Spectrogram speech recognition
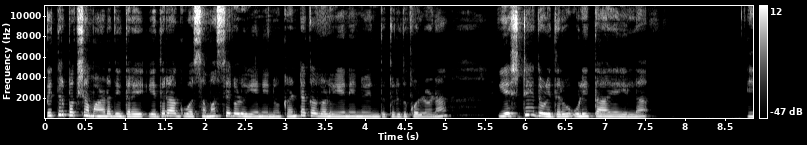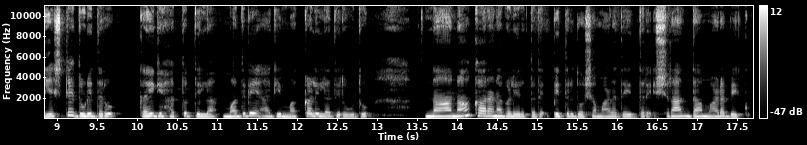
ಪಿತೃಪಕ್ಷ ಮಾಡದಿದ್ದರೆ ಎದುರಾಗುವ ಸಮಸ್ಯೆಗಳು ಏನೇನು, ಕಂಟಕಗಳು ಏನೇನು ಎಂದು ತಿಳಿದುಕೊಳ್ಳೋಣ. ಎಷ್ಟೇ ದುಡಿದರೂ ಉಳಿತಾಯ ಇಲ್ಲ. ಎಷ್ಟೇ ದುಡಿದರೂ ಕೈಗೆ ಹತ್ತುತ್ತಿಲ್ಲ, ಮದುವೆ ಆಗಿ ಮಕ್ಕಳಿಲ್ಲದಿರುವುದು ನಾನಾ ಕಾರಣಗಳಿರುತ್ತದೆ. ಪಿತೃದೋಷ ಮಾಡದೇ ಇದ್ದರೆ ಶ್ರಾದ್ದ ಮಾಡಬೇಕು.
